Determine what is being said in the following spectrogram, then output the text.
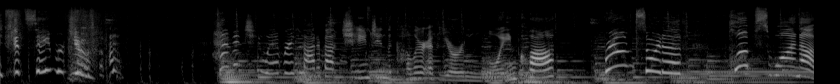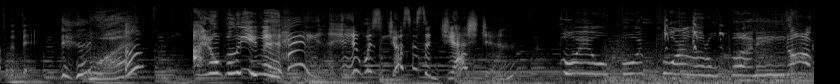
It's Sabretooth! Mm. Haven't you ever thought about changing the color of your loincloth? Brown sort of plumps one up a bit. What? I don't believe it. hey, it was just a suggestion. Boy, bunny. Stop!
